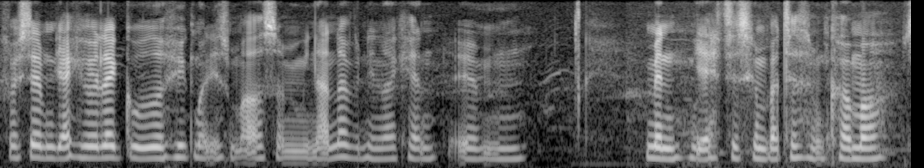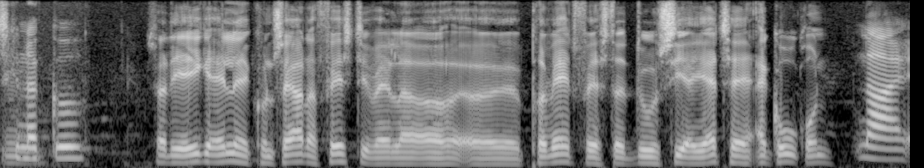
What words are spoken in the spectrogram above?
for eksempel, jeg kan jo heller ikke gå ud og hygge mig lige så meget, som mine andre veninder kan. Øhm, men ja, det skal man bare tage, som kommer. Det skal mm. nok gå. Så det er ikke alle koncerter, festivaler og øh, privatfester, du siger ja til af god grund? Nej,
